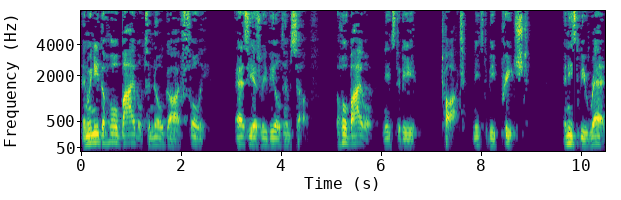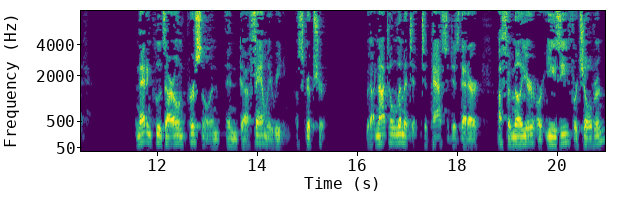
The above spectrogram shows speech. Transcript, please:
And we need the whole Bible to know God fully as he has revealed himself. The whole Bible needs to be taught, needs to be preached, it needs to be read. And that includes our own personal and, and uh, family reading of scripture. Ought not to limit it to passages that are uh, familiar or easy for children,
